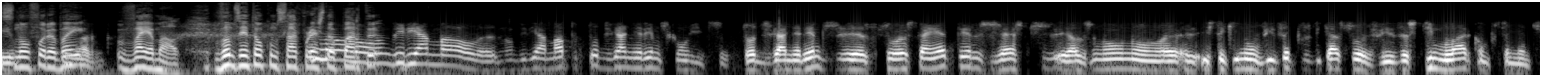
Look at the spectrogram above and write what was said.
se não for a bem, vai a mal. Vamos então começar por esta não, parte. Não, não diria a mal, não diria a mal, porque todos ganharemos com isso. Todos ganharemos. As pessoas têm a ter gestos. Eles não, não, isto aqui não visa prejudicar as pessoas, visa estimular comportamentos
